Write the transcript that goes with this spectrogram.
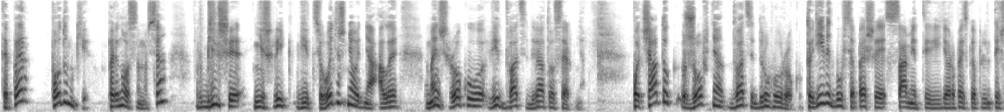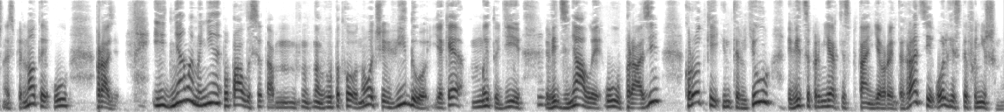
Тепер подумки. Переносимося більше ніж рік від сьогоднішнього дня, але менше року від 29 серпня. Початок жовтня 22-го року. Тоді відбувся перший саміт європейської політичної спільноти у Празі. І днями мені попалося там випадково на очі відео, яке ми тоді відзняли у Празі. Коротке інтерв'ю віце-прем'єрки з питань євроінтеграції Ольги Стефанішини.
